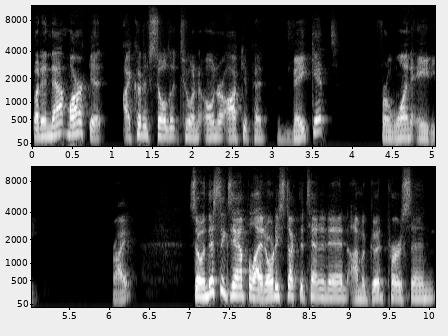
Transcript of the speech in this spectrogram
But in that market, I could have sold it to an owner occupant vacant for 180, right? So in this example, I'd already stuck the tenant in. I'm a good person,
